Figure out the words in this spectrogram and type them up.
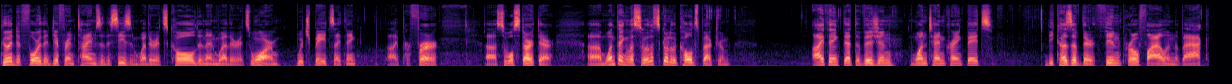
good for the different times of the season, whether it's cold and then whether it's warm, which baits I think I prefer. Uh, so we'll start there. Um, one thing, let's, so let's go to the cold spectrum. I think that the Vision 110 crankbaits because of their thin profile in the back,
